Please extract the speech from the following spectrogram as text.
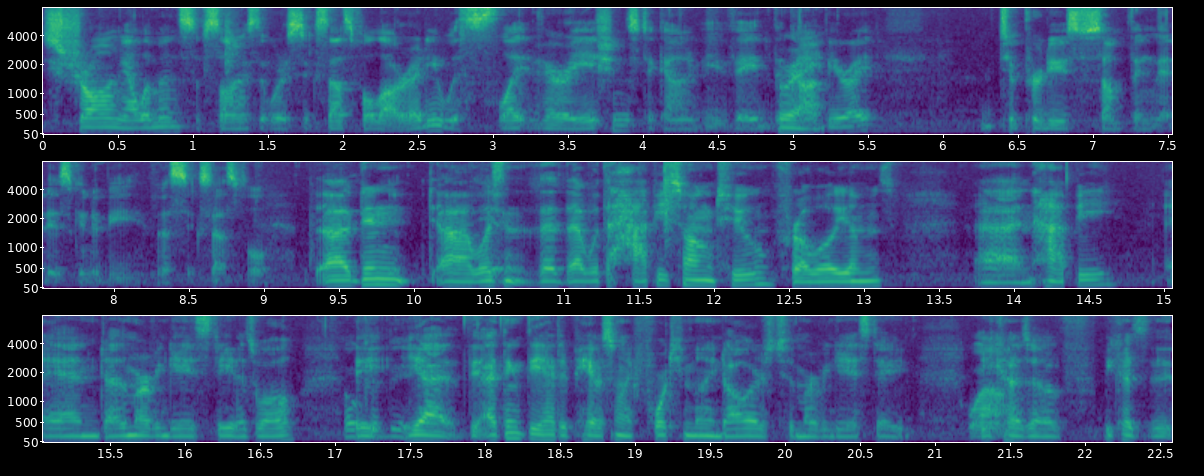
strong elements of songs that were successful already with slight variations to kind of evade the Right. copyright to produce something that is going to be a successful. Uh, didn't uh, wasn't that, that with the happy song too pharrell williams uh, and happy and uh, the marvin gaye estate as well Oh, they, yeah they, i think they had to pay something like 14 million dollars to the marvin gaye estate Wow. because of because the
